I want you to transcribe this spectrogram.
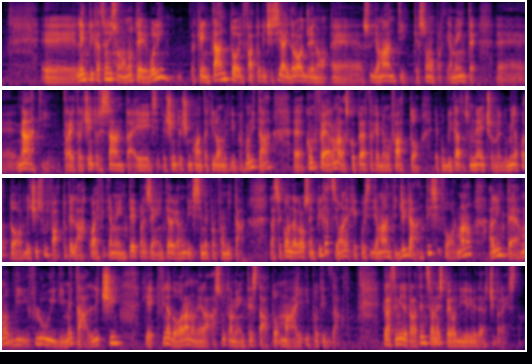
Eh, le implicazioni sono notevoli perché intanto il fatto che ci sia idrogeno eh, su diamanti che sono praticamente eh, nati tra i 360 e i 750 km di profondità eh, conferma la scoperta che abbiamo fatto e pubblicata su Nature nel 2014 sul fatto che l'acqua effettivamente è presente a grandissime profondità. La seconda grossa implicazione è che questi diamanti giganti si formano all'interno di fluidi metallici che fino ad ora non era assolutamente stato mai ipotizzato. Grazie mille per l'attenzione e spero di rivederci presto.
